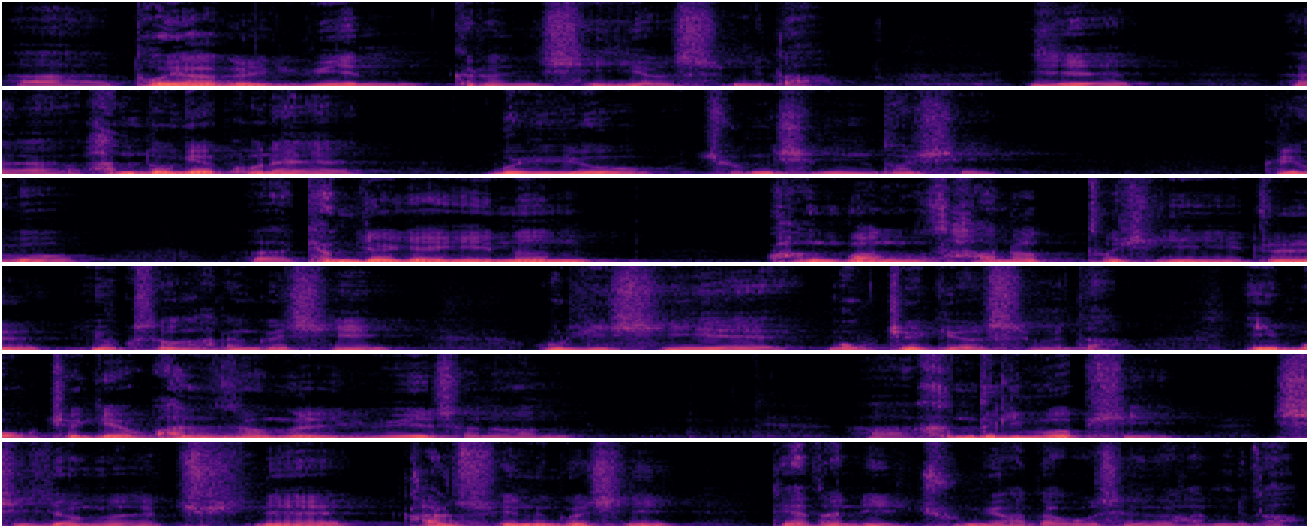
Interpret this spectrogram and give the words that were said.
아, 도약을 위한 그런 시기였습니다. 이제 에, 환동해권의 물류 중심 도시 그리고 어, 경쟁력이 있는 관광 산업 도시를 육성하는 것이 우리 시의 목적이었습니다. 이 목적의 완성을 위해서는 아, 흔들림 없이 시정을 추진해 갈 수 있는 것이 대단히 중요하다고 생각합니다.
